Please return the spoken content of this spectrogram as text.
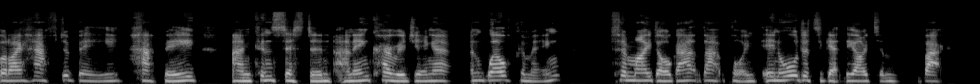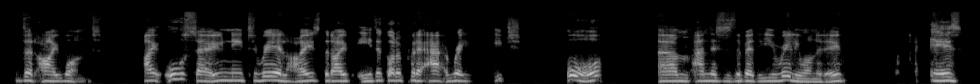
but I have to be happy and consistent and encouraging and welcoming to my dog at that point in order to get the item back that I want. I also need to realize that I've either got to put it out of reach or, um, and this is the bit that you really want to do, is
